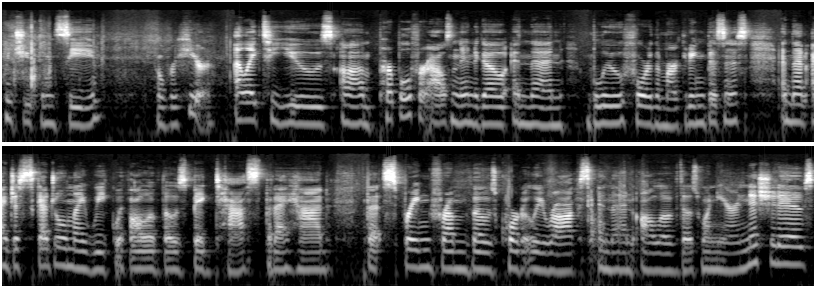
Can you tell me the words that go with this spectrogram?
which you can see over here. I like to use um, purple for Owls and Indigo and then blue for the marketing business. And then I just schedule my week with all of those big tasks that I had that spring from those quarterly rocks and then all of those one year initiatives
